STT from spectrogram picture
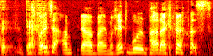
der, der heute Abend wieder beim Red Bull Padercast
